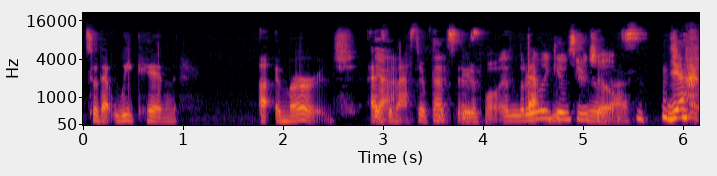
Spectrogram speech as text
so that we can uh, emerge as yeah, the masterpieces that's beautiful. It literally gives me chills. yeah.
